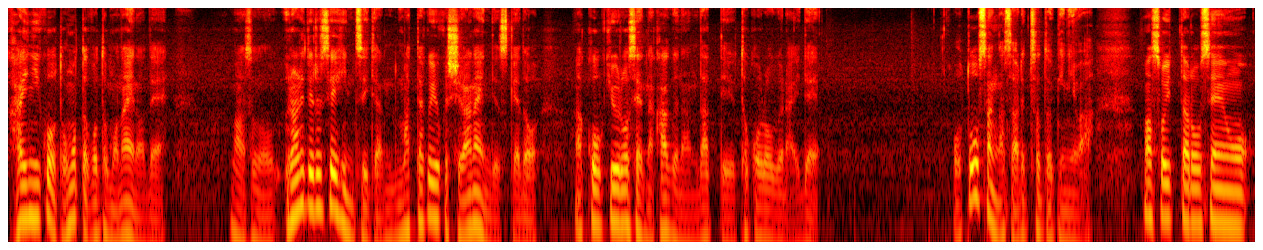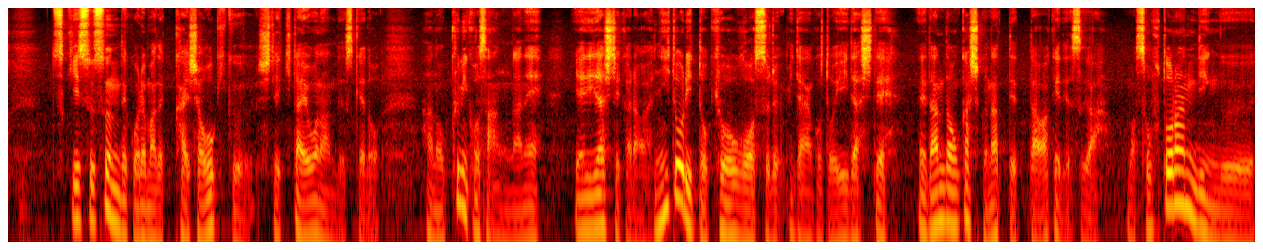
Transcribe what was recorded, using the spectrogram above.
買いに行こうと思ったこともないのでまあその売られてる製品については全くよく知らないんですけど、まあ、高級路線な家具なんだっていうところぐらいでお父さんがされてた時には、まあ、そういった路線を突き進んでこれまで会社を大きくしてきたようなんですけどあの久美子さんがねやりだしてからはニトリと競合するみたいなことを言い出してでだんだんおかしくなっていったわけですが、まあ、ソフトランディング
